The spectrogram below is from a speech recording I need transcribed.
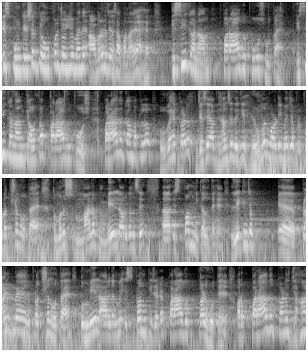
इस पुंकेसर के ऊपर जो ये मैंने आवरण जैसा बनाया है, इसी का नाम पराग कोष होता है। इसी का नाम क्या होता? पराग कोश। पराग का मतलब वह कण, जैसे आप ध्यान से देखिए ह्यूमन बॉडी में जब रिप्रोडक्शन होता है तो मनुष्य मानव मेल ऑर्गन से स्पम निकलते हैं। लेकिन जब प्लांट में रिप्रोडक्शन होता है तो मेल आर्गन में स्पर्म की जगह पराग कण होते हैं। और पराग कण जहाँ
